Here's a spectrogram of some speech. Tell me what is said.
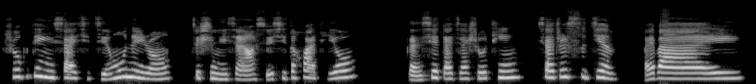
说不定下一期节目内容就是你想要学习的话题哦。感谢大家收听，下周四见，拜拜。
